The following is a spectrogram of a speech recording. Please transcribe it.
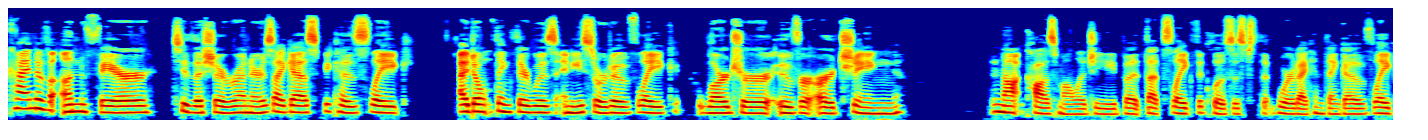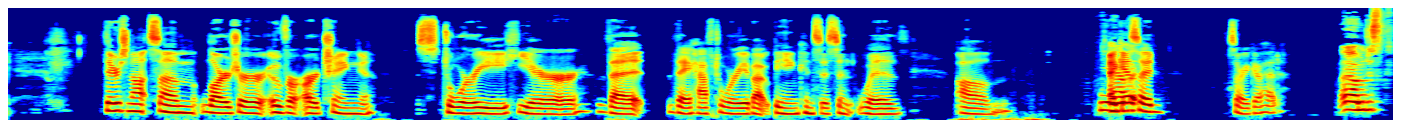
kind of unfair to the showrunners, I guess, because like I don't think there was any sort of like larger overarching not cosmology, but that's like the closest th- word I can think of. Like there's not some larger overarching story here that they have to worry about being consistent with um I guess but- I'd. Sorry, go ahead. I'm just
